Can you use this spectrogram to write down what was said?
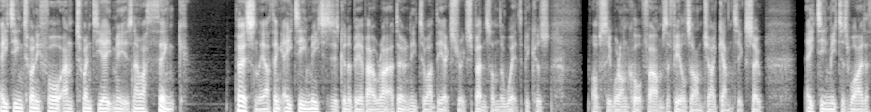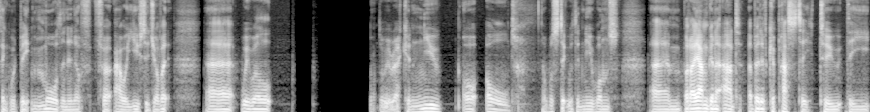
18, 24, and 28 meters. Now, I think personally, I think 18 meters is going to be about right. I don't need to add the extra expense on the width because obviously we're on Court Farms. The fields aren't gigantic, so 18 meters wide, I think, would be more than enough for our usage of it. Uh, we will, what do we reckon, new or old? I will stick with the new ones. Um, but I am going to add a bit of capacity to the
